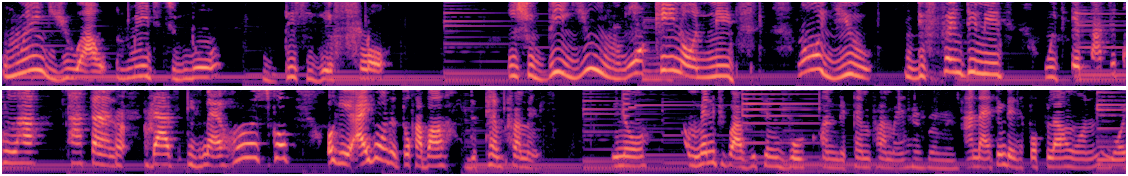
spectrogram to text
when you are made to know this is a flaw, it should be you working on it, not you defending it with a particular pattern Uh, that is my horoscope. Okay, I even want to talk about the temperament. You know, many people have written book on the temperament, Temperament. and I think there's a popular one why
